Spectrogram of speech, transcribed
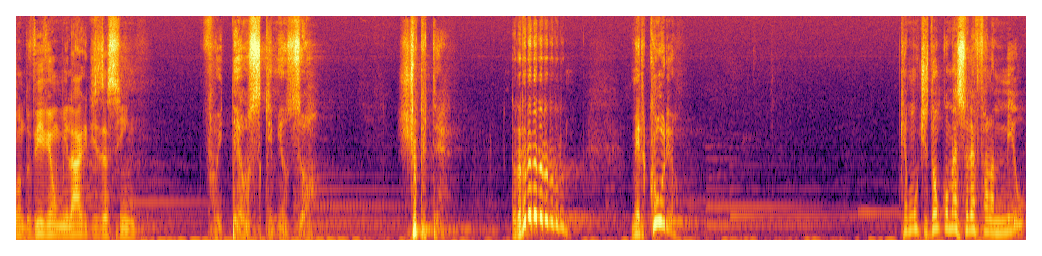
quando vivem um milagre diz assim: Foi Deus que me usou. Júpiter, Mercúrio, que a multidão começa a olhar e fala: Meu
